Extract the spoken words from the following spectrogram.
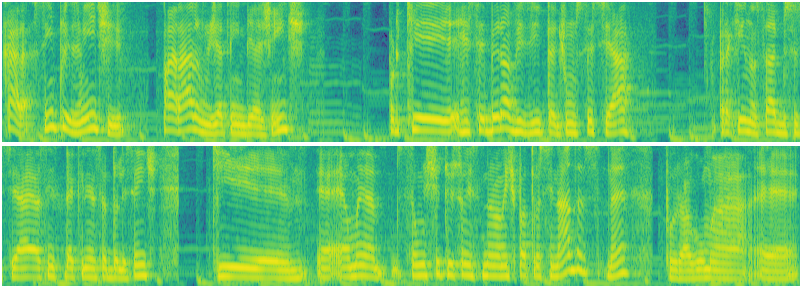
cara, simplesmente pararam de atender a gente porque receberam a visita de um CCA. Para quem não sabe, o CCA é o Centro da Criança e Adolescente, que é é uma, são instituições normalmente patrocinadas, né, por alguma é,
